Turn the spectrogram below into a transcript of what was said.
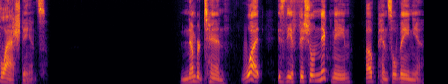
Flashdance. Number 10. What is the official nickname of Pennsylvania?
